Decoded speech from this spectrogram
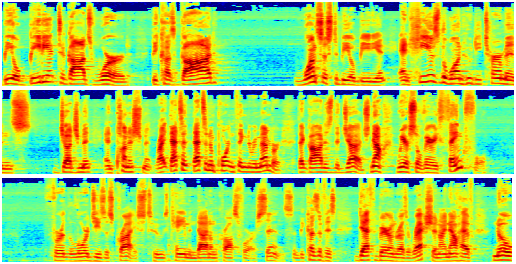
be obedient to God's word because God wants us to be obedient, and He is the one who determines judgment and punishment, right? That's, a, that's an important thing to remember that God is the judge. Now, we are so very thankful for the Lord Jesus Christ, who came and died on the cross for our sins. And because of his death, burial, and resurrection, I now have no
